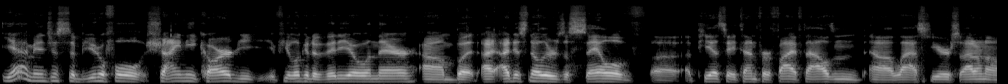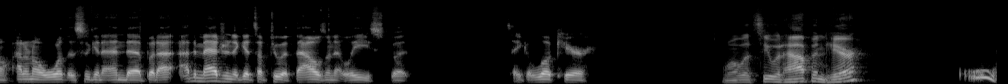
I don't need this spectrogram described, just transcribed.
Yeah, I mean, it's just a beautiful, shiny card. If you look at a video in there, um, but I, I, just know there's a sale of uh, a PSA 10 for 5,000 uh, last year. So I don't know. I don't know what this is going to end at, but I, would imagine it gets up to a thousand at least. But take a look here. Well, let's see what happened here. Ooh,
